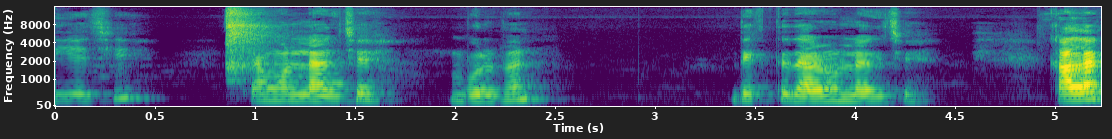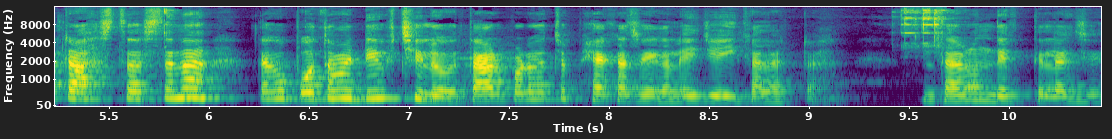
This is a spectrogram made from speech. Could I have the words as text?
দিয়েছি। কেমন লাগছে বলবেন? দেখতে দারুণ লাগছে। কালারটা আস্তে আস্তে না দেখো প্রথমে ডিপ ছিল তারপরে হচ্ছে ফ্যাকাচে গেল এই যে এই কালারটা। দারুণ দেখতে লাগছে।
